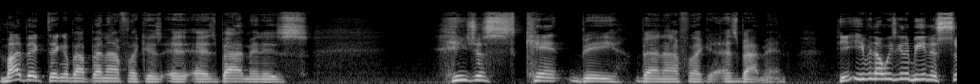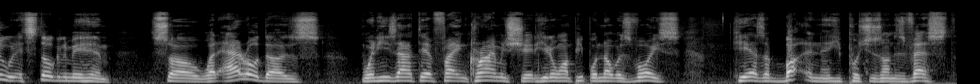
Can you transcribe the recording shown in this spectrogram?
my big thing about Ben Affleck is, as Batman is he just can't be Ben Affleck as Batman. He even though he's gonna be in a suit, it's still gonna be him. So what Arrow does when he's out there fighting crime and shit, he don't want people to know his voice. He has a button that he pushes on his vest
